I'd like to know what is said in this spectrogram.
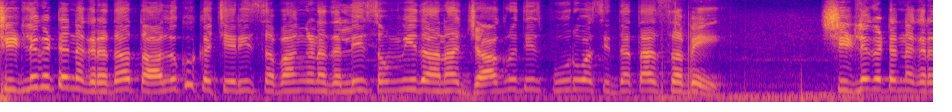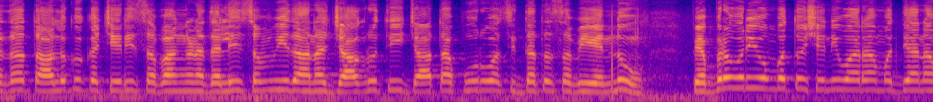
ಶಿಡ್ಲಘಟ್ಟ ನಗರದ ತಾಲೂಕು ಕಚೇರಿ ಸಭಾಂಗಣದಲ್ಲಿ ಸಂವಿಧಾನ ಜಾಗೃತಿ ಪೂರ್ವ ಸಿದ್ಧತಾ ಸಭೆ. ಶಿಡ್ಲಘಟ್ಟ ನಗರದ ತಾಲೂಕು ಕಚೇರಿ ಸಭಾಂಗಣದಲ್ಲಿ ಸಂವಿಧಾನ ಜಾಗೃತಿ ಜಾಥಾ ಪೂರ್ವ ಸಿದ್ಧತಾ ಸಭೆಯನ್ನು ಫೆಬ್ರವರಿ ಒಂಬತ್ತು ಶನಿವಾರ ಮಧ್ಯಾಹ್ನ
